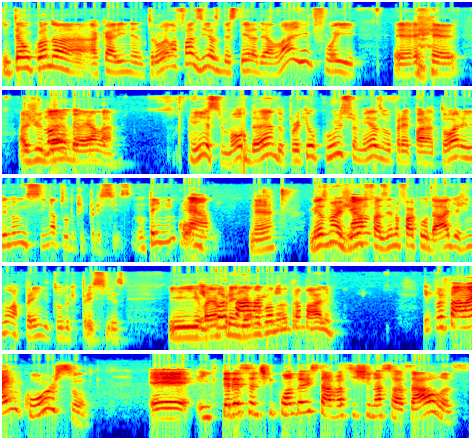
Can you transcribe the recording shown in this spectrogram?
Então, quando a, a Karina entrou, ela fazia as besteiras dela. Lá a gente foi é, ajudando moldando. ela. Isso, moldando, porque o curso mesmo preparatório, ele não ensina tudo que precisa. Não tem nem como. Não. Né? Mesmo a gente não. fazendo faculdade, a gente não aprende tudo que precisa. E, e vai aprendendo quando em... eu trabalho. E por falar em curso, é interessante que quando eu estava assistindo as suas aulas,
